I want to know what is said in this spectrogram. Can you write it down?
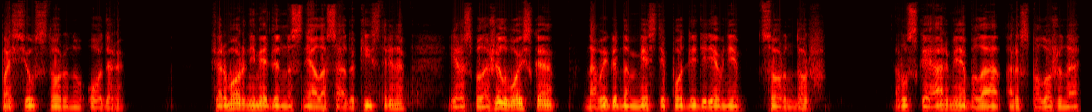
по сю сторону Одера. Фермор немедленно снял осаду Кистрина и расположил войско на выгодном месте подле деревни Цорндорф русская армия была расположена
